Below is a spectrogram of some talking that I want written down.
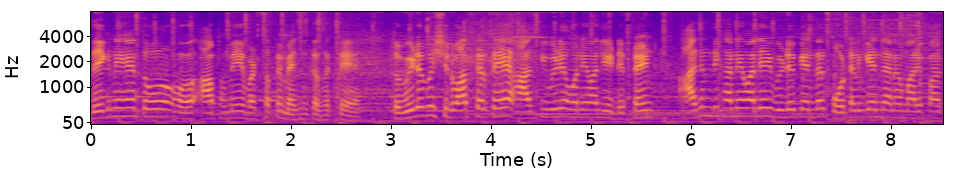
देखने हैं तो आप हमें व्हाट्सअप पे मैसेज कर सकते हैं। तो वीडियो को शुरुआत करते हैं। आज की वीडियो होने वाली है डिफरेंट आज हम दिखाने वाले हैं वीडियो के अंदर कॉटन के अंदर हमारे पास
